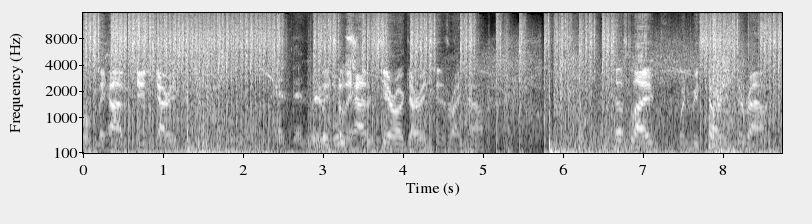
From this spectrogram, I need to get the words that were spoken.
probably have 10 garrisons. And then We literally have zero garrisons right now. Just like when we started the round.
